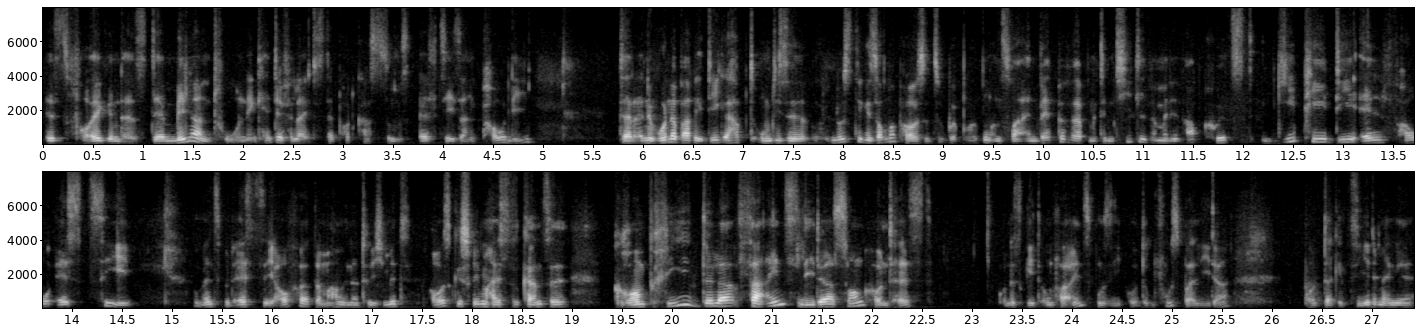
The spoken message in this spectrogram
ist folgendes. Der Millanton, den kennt ihr vielleicht, ist der Podcast zum FC St. Pauli der hat eine wunderbare Idee gehabt, um diese lustige Sommerpause zu überbrücken. Und zwar ein Wettbewerb mit dem Titel, wenn man den abkürzt, GPDLVSC. Und wenn es mit SC aufhört, dann machen wir natürlich mit. Ausgeschrieben heißt das Ganze Grand Prix de la Vereinslieder Song Contest. Und es geht um Vereinsmusik und um Fußballlieder. Und da gibt es jede Menge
